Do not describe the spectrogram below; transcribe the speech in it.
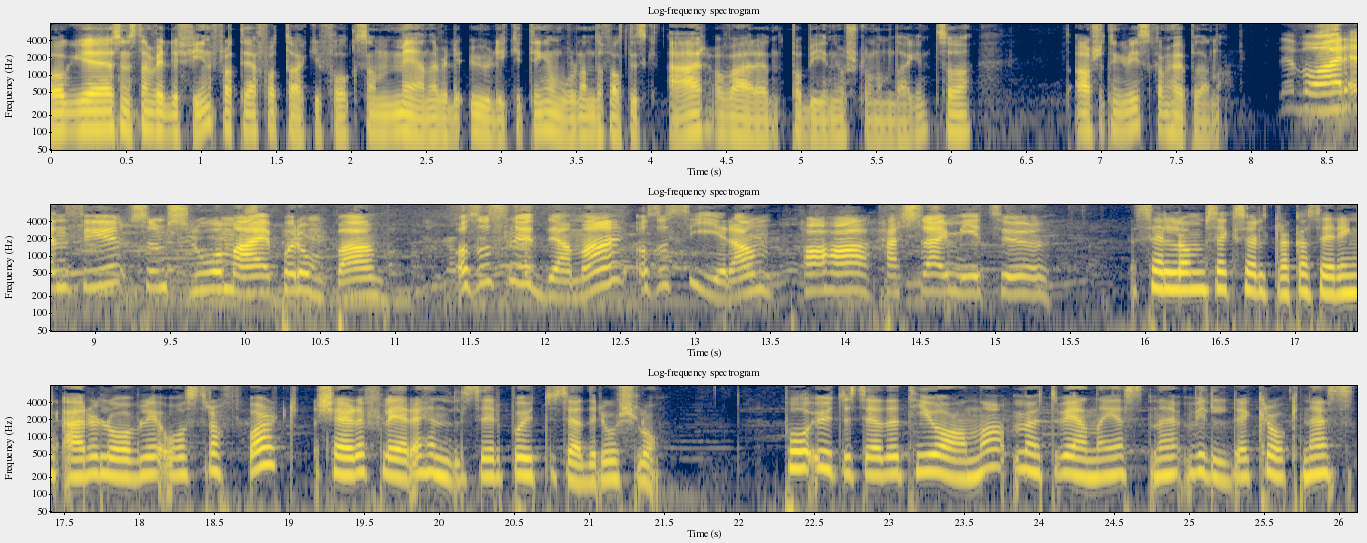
Og jeg syns den er veldig fin, for at de har fått tak i folk som mener veldig ulike ting om hvordan det faktisk er å være på byen i Oslo om dagen. Så avslutningsvis kan vi høre på den, da. Det var en fyr som slo meg på rumpa. Og så snudde jeg meg, og så sier han ha-ha, hashtag metoo. Selv om seksuell trakassering er ulovlig og straffbart, skjer det flere hendelser på utesteder i Oslo. På utestedet Tijuana møter vi en av gjestene, Vilde Kråknes.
